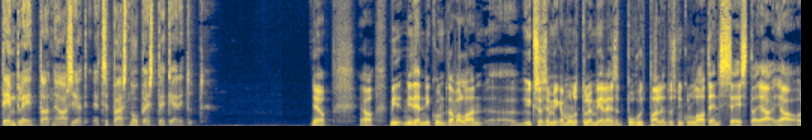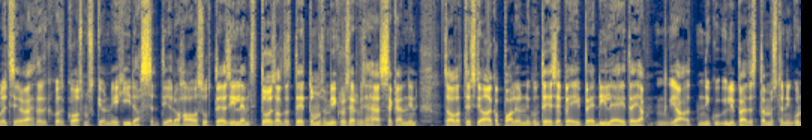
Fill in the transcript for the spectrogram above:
templateaat ne asiat, että se pääset nopeasti tekemään niitä. Joo, joo. Miten niin kuin, tavallaan äh, yksi asia, mikä mulle tulee mieleen, että puhuit paljon tuossa niin latensseista ja, ja olit siinä vähän, että kosmoskin on niin hidas sen tiedon suhteen ja silleen, mutta toisaalta teet tuommoisen mikroservisen hässäkän, niin sä otat tietysti aika paljon niin kuin TCP/IP-dileitä ja, ja niin kuin ylipäätänsä tämmöistä niin kuin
